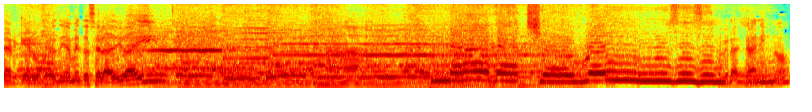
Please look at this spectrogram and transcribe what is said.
Arquero prácticamente se la dio ahí. Gracianis, ¿no?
